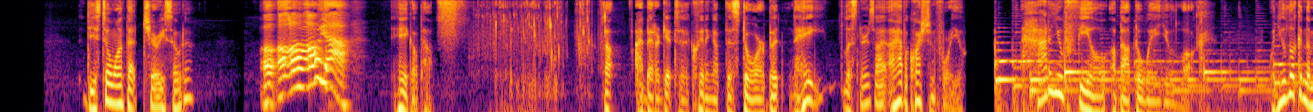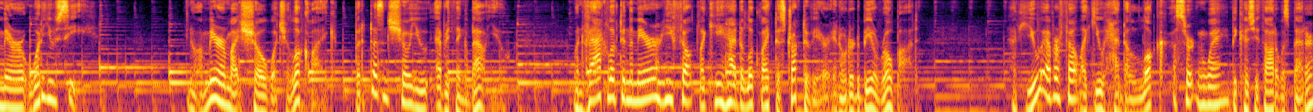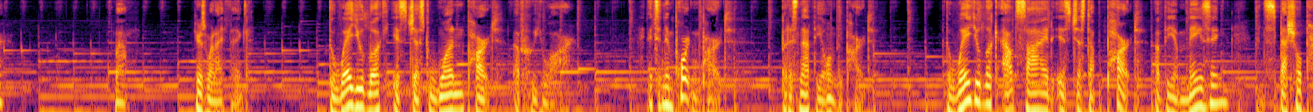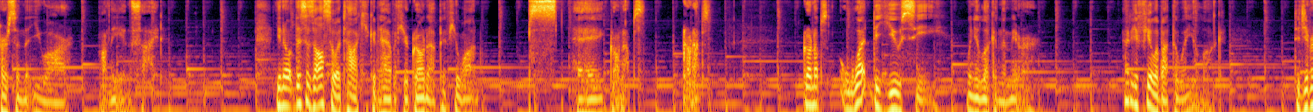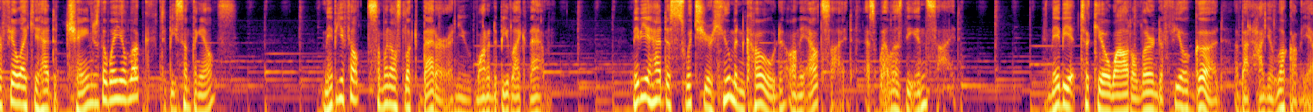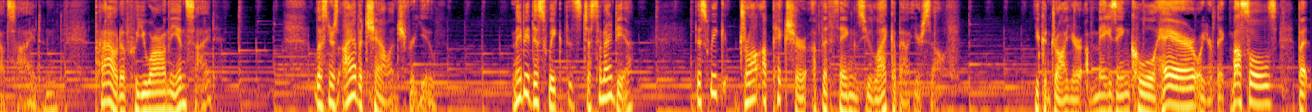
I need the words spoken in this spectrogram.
Do you still want that cherry soda? Oh, oh, oh, oh yeah. Here you go, pal. Well, I better get to cleaning up this door, but hey, listeners, I, I have a question for you. How do you feel about the way you look? When you look in the mirror, what do you see? You know, a mirror might show what you look like, but it doesn't show you everything about you. When Vac looked in the mirror, he felt like he had to look like Destructivir in order to be a robot. Have you ever felt like you had to look a certain way because you thought it was better? Well, here's what I think. The way you look is just one part of who you are. It's an important part, but it's not the only part. The way you look outside is just a part of the amazing and special person that you are on the inside. You know, this is also a talk you can have with your grown up if you want. Psst, hey, grown ups. Grown ups. Grown ups, what do you see when you look in the mirror? How do you feel about the way you look? Did you ever feel like you had to change the way you look to be something else? Maybe you felt someone else looked better and you wanted to be like them. Maybe you had to switch your human code on the outside as well as the inside. And maybe it took you a while to learn to feel good about how you look on the outside and proud of who you are on the inside. Listeners, I have a challenge for you. Maybe this week, that's just an idea. This week, draw a picture of the things you like about yourself. You can draw your amazing, cool hair or your big muscles, but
